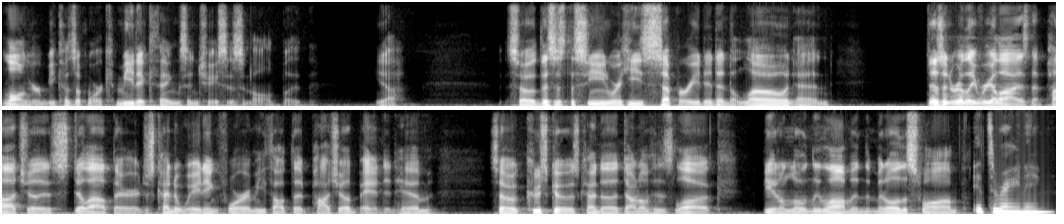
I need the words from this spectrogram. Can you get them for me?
longer because of more comedic things and chases and all. But yeah. So this is the scene where he's separated and alone and doesn't really realize that Pacha is still out there, just kind of waiting for him. He thought that Pacha abandoned him. So Kuzco is kind of down on his luck, being a lonely llama in the middle of the swamp. It's raining.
